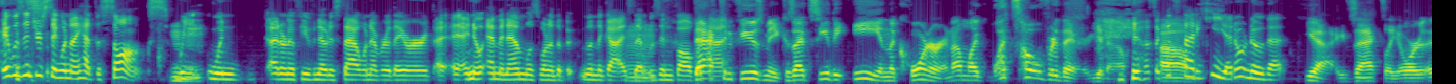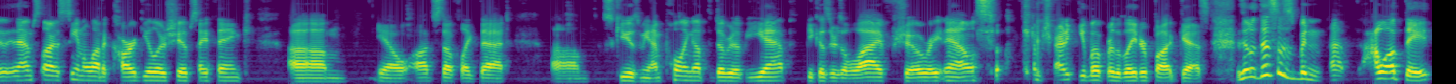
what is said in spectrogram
It was interesting when I had the songs. Mm-hmm. We, when I don't know if you've noticed that whenever they were, I, I know Eminem was one of the one of the guys that Mhm. was involved that with that. confused me because I'd see the E in the corner, and I'm like, what's over there? You know. yeah, I was like, what's Um, that E? I don't know that. Yeah, exactly. Or uh, I'm seeing a lot of car dealerships. I think, um, you know, odd stuff like that. Um, excuse me, I'm pulling up the WWE app because there's a live show right now, so I'm trying to keep up for the later podcast. So this has been uh, I'll update.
